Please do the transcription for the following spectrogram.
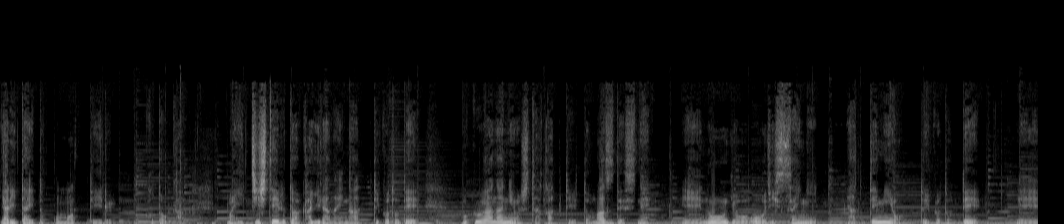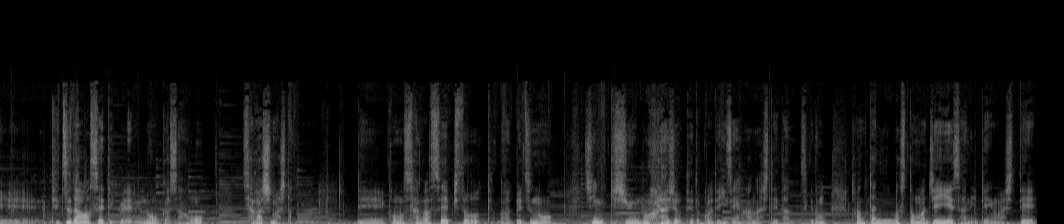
やりたいと思っていることが、まあ、一致しているとは限らないなっていうことで、僕は何をしたかっていうと、まずですね、えー、農業を実際にやってみようということで、えー、手伝わせてくれる農家さんを探しました。で、この探すエピソードっていうのは別の新規収納ラジオっていうところで以前話してたんですけども、簡単に言いますと、まあ、JA さんに電話して、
